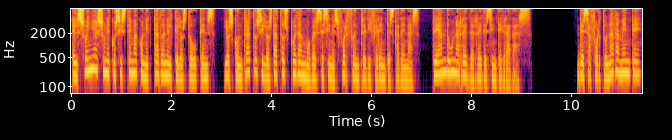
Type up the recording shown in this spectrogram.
El sueño es un ecosistema conectado en el que los tokens, los contratos y los datos puedan moverse sin esfuerzo entre diferentes cadenas, creando una red de redes integradas. Desafortunadamente,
